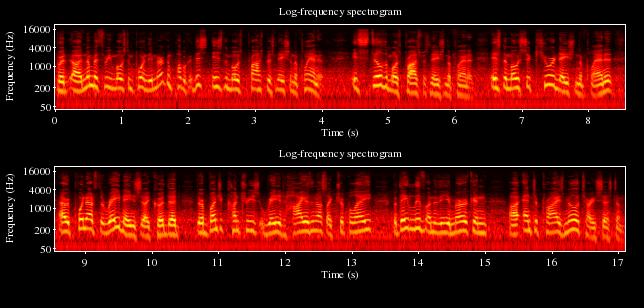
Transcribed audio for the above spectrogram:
But uh, number three, most important, the American public, this is the most prosperous nation on the planet. It's still the most prosperous nation on the planet. It's the most secure nation on the planet. And I would point out to the rating agency I could that there are a bunch of countries rated higher than us, like AAA, but they live under the American uh, enterprise military system.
